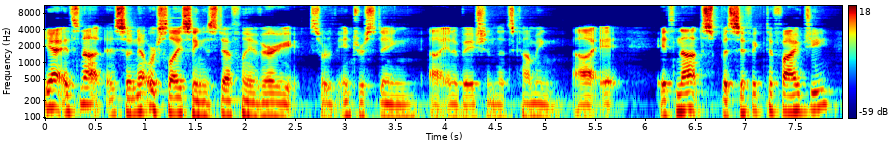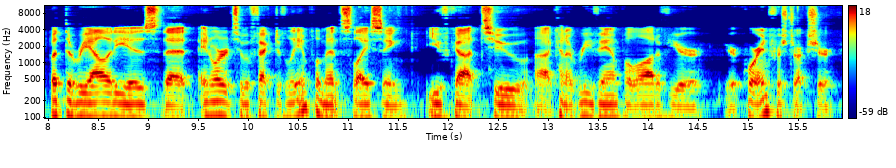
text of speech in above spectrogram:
yeah, it's not. So network slicing is definitely a very sort of interesting uh, innovation that's coming. Uh, it, it's not specific to 5G, but the reality is that in order to effectively implement slicing, you've got to uh, kind of revamp a lot of your, your core infrastructure,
